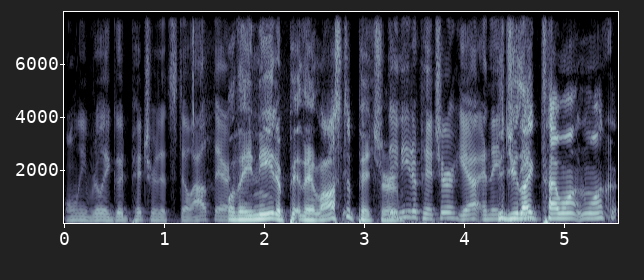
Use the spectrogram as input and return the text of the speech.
only really good pitcher that's still out there. Well, they need a. They lost a pitcher. They need a pitcher, yeah. And they, Did you they- like Taijuan Walker?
